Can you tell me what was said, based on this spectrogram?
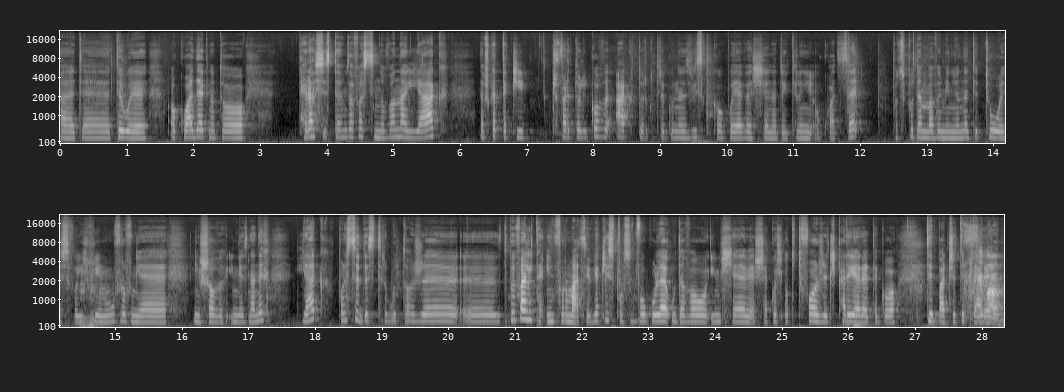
e, te tyły okładek, no to teraz jestem zafascynowana, jak na przykład taki czwartoligowy aktor, którego nazwisko pojawia się na tej tylnej okładce, pod spodem ma wymienione tytuły swoich filmów, równie niszowych i nieznanych, jak polscy dystrybutorzy y, zdobywali te informacje, w jaki sposób w ogóle udawało im się, wiesz, jakoś odtworzyć karierę tego typa czy typiary. Chyba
